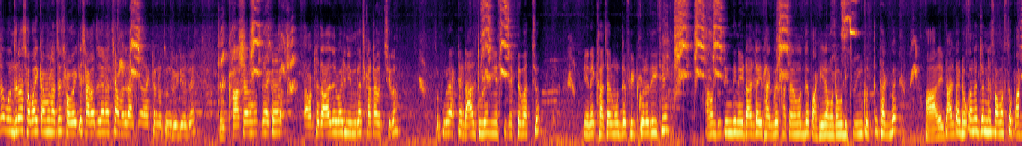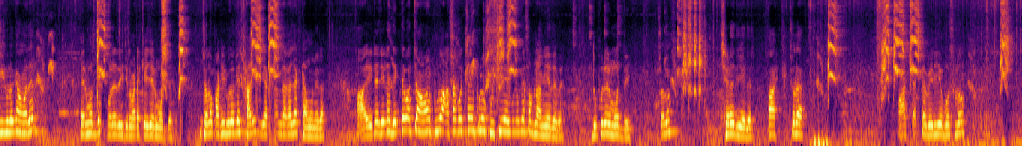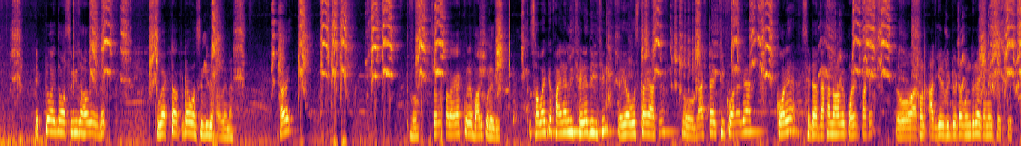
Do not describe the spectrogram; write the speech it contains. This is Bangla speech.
হ্যালো বন্ধুরা, সবাই কেমন আছে? সবাইকে স্বাগত জানাচ্ছি আমাদের আজকে একটা নতুন ভিডিওতে। তো খাঁচার মধ্যে একটা একটা দাদাদের বাড়ি নিম গাছ কাটা হচ্ছিল। তো পুরো একটা ডাল তুলে নিয়ে এসেছি, দেখতে পাচ্ছ? এনে খাঁচার মধ্যে ফিট করে দিয়েছি। এখন দু তিন দিন এই ডালটাই থাকবে। খাঁচার মধ্যে পাখিরা মোটামুটি চুইং করতে থাকবে। আর এই ডালটা ঢোকানোর জন্য সমস্ত পাখিগুলোকে আমাদের এর মধ্যে ভরে দিয়েছিলাম, একটা কেজের মধ্যে। তো চলো পাখিগুলোকে ছাড়ি রিয়াকশান দেখা যাক কেমন এরা। আর এটা যেটা দেখতে পাচ্ছ, আমার পুরো আশা করছি আমি পুরো কুচিয়ে এগুলোকে সব নামিয়ে দেবে দুপুরের মধ্যেই। চলো, ছেড়ে দিয়ে দে। আয়, চলে। পাঁচ একটা বেরিয়ে বসল। একটু হয়তো অসুবিধা হবে এদের। খুব একটা অতটাও অসুবিধা হবে না। এই, তো চলো সব এক এক করে বার করে দিই। সবাইকে ফাইনালি ছেড়ে দিয়েছি। এই অবস্থায় আছে। তো গাছটায় কি করা যায়, করে সেটা দেখানো হবে পরের পাটে তো এখন আজকের ভিডিওটা বন্ধুরা এখানেই শেষ করছি।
